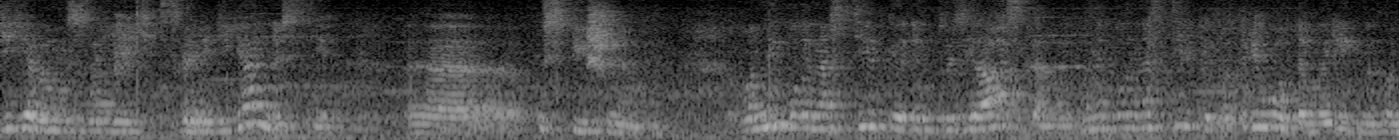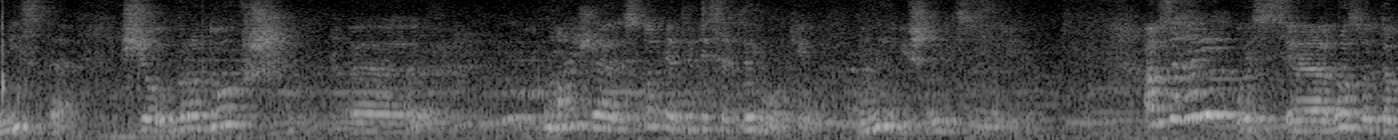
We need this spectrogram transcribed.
дієвими своїй сфері діяльності, е, успішними, вони були настільки ентузіастами, вони були настільки патріотами рідного міста, що впродовж е, майже 150 років вони увійшли в історію. А взагалі, ось розвиток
